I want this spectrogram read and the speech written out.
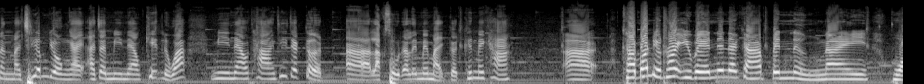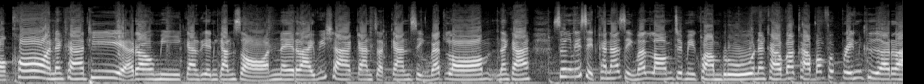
มันมาเชื่อมโยงไง อาจจะมีแนวคิดหรือว่ามีแนวทางที่จะเกิดอ่าหลักสูตรอะไรใหม่ ๆ เกิดขึ้นไหมคะ คาร์บอนนิวทรัลอีเวนต์เนี่ยนะคะเป็นหนึ่งในหัวข้อนะคะที่เรามีการเรียนการสอนในรายวิชาการจัดการสิ่งแวดล้อมนะคะซึ่งนิสิตคณะสิ่งแวดล้อมจะมีความรู้นะคะว่าคาร์บอนฟุตปรินต์คืออะไร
